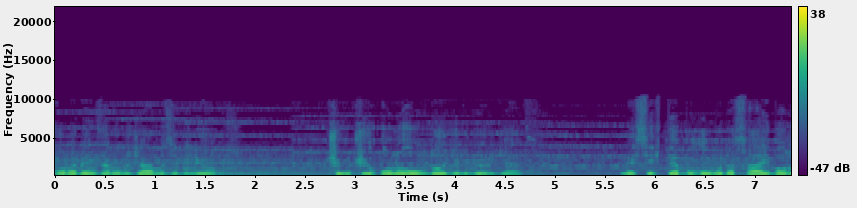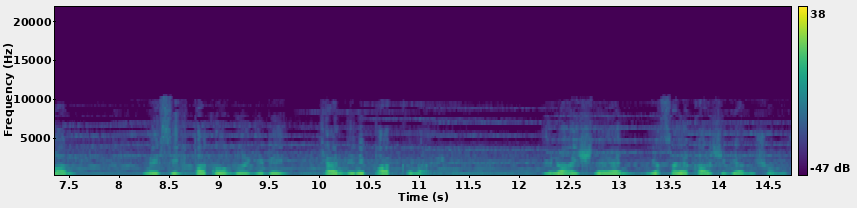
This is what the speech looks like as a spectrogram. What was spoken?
ona benzer olacağımızı biliyoruz. Çünkü onu olduğu gibi göreceğiz. Mesih'te bu umuda sahip olan, Mesih pak olduğu gibi kendini pak kılar. Günah işleyen yasaya karşı gelmiş olur.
